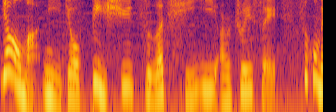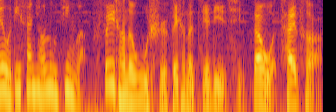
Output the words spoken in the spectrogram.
要么你就必须择其一而追随，似乎没有第三条路径了。非常的务实，非常的接地气。但我猜测啊，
